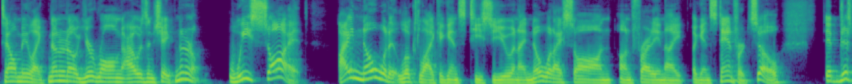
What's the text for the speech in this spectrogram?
tell me, like, no, no, no, you're wrong. I was in shape. No, no, no. We saw it. I know what it looked like against TCU, and I know what I saw on, on Friday night against Stanford. So it just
